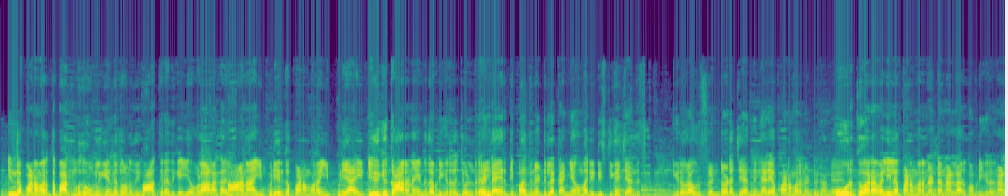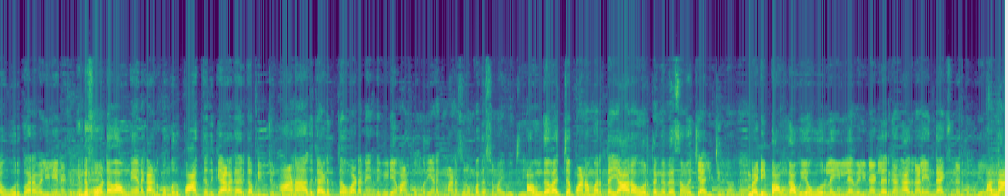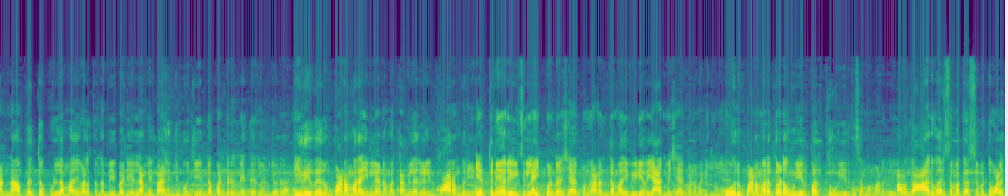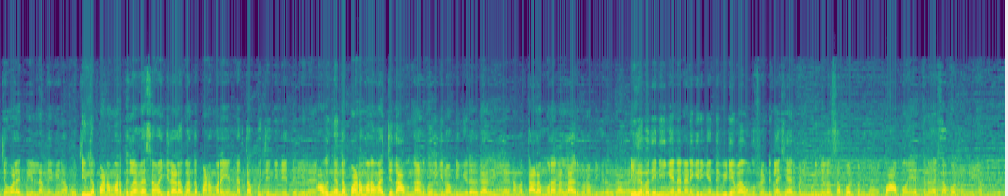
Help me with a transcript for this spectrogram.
இந்த பனைமரத்தை பார்க்கும்போது உங்களுக்கு என்ன தோணுது? பாக்குறதுக்கே எவ்வளவு அழகா இருக்கு. ஆனா இப்படி இருக்க பனைமரம் இப்படி ஆயிட்டு இதுக்கு காரணம் என்னது அப்படிங்கறத சொல்றேன். ரெண்டாயிரத்தி பதினெட்டுல கன்னியாகுமரி டிஸ்ட்ரிக்டை சேர்ந்த அப்படிங்கிறவர் அவர் ஃப்ரெண்டோட சேர்ந்து நிறைய பனைமரம் நட்டுருக்காங்க. ஊருக்கு வர வழியில பனைமரம் நட்டா நல்லா இருக்கும் அப்படிங்கறதுனால ஊருக்கு வர வழியிலேயே நட்டுருக்காங்க. இந்த போட்டோவை அவங்க எனக்கு அனுப்பும்போது பார்க்கிறதுக்கே அழகா இருக்கு அப்படின்னு சொல்லி ஆனா அதுக்கு அடுத்த உடனே இந்த வீடியோவை அனுப்பும்போது எனக்கு மனசு ரொம்ப கஷ்டமாயி போச்சு. அவங்க வச்ச பனைமரத்தை யாரோ ஒருத்தங்க விஷம் வச்சு அழிச்சிருக்காங்க. பட் இப்ப அவங்க அவங்க ஊர்ல இல்ல வெளிநாட்டுல இருக்காங்க அதனால எந்த ஆக்ஷன் எடுக்க முடியல. அந்த அண்ணா பெத்த புள்ள மாதிரி வளர்த்த தம்பி பட் எல்லாமே இப்ப அழிஞ்சு போச்சு. என்ன பண்றதுன்னே தெரியலன்னு சொல்றாங்க. இது வெறும் பனைமரம் இல்ல நம்ம தமிழர்களின் பாரம்பரியம். எத்தனையோ ரீல்ஸுக்கு லைக் பண்றோம் ஷேர் பண்ணுவோம் ஆனா இந்த மாதிரி வீடியோவை யாருமே ஷேர் பண்ண மாட்டேங்கிறீங்க. ஒரு பனைமரத்தோட உயிர் பத்து உயிருக்கு சமமானது. அவங்க ஆறு வருஷமா கஷ்டப்பட்டு உழைச்ச உழைப்பு எல்லாமே வீணா போச்சு. இந்த பனைமரத்துக்குலாம் விஷம் வைக்கிற அளவுக்கு அந்த பனைமரம் என்ன தப்பு செஞ்சுட்டே தெரியல. அவங்க அந்த பனைமரம் வச்சது அவங்க அனுபவிக்கணும் அப்படிங்கறதுக்காக இல்ல. நம்ம தலைமுறை நல்லா இருக்கணும் அப்படிங்கறதுக்காக. இத பத்தி நீங்க என்ன நினைக்கிறீங்க? இந்த வீடியோவை உங்க ஃப்ரெண்டுக்கெல்லாம் ஷேர் பண்ணி முடிஞ்ச அளவு சப்போர்ட் பண்ணுங்க. பாப்போம் எத்தனை பேர் சப்போர்ட் பண்றீங்க அப்படிங்கறத.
